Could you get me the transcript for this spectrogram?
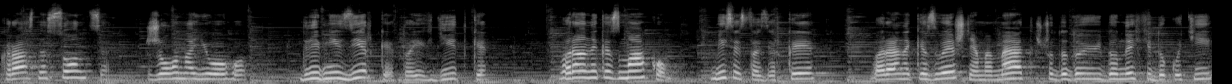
красне сонце, жона його, дрібні зірки то їх дітки, вареники з маком, місяць та зірки, вареники з вишнями, мед, що додають до них і до коті,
